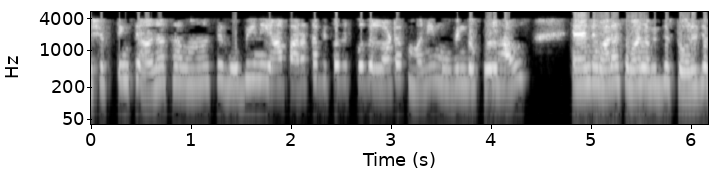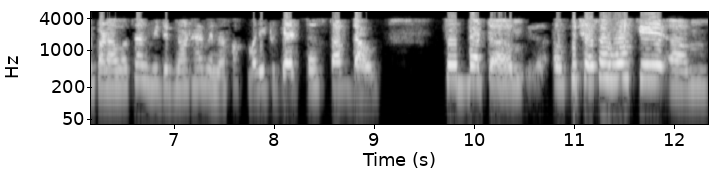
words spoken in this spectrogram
शिफ्टिंग से आना था वहाँ से वो भी नहीं आ पा रहा था because it was a lot of money moving the whole house and हमारा सामान अभी भी स्टोरेज में पड़ा हुआ था and we did not have enough of money to get the stuff down तो बट कुछ ऐसा हुआ कि um,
